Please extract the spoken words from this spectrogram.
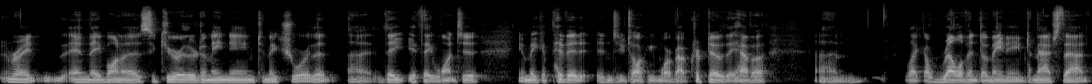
right and they want to secure their domain name to make sure that uh, they if they want to you know make a pivot into talking more about crypto they have a um, like a relevant domain name to match that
